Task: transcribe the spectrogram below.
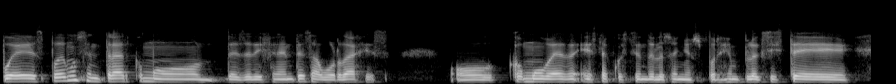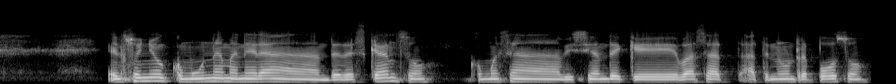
pues podemos entrar como desde diferentes abordajes o cómo ver esta cuestión de los sueños. Por ejemplo, existe el sueño como una manera de descanso como esa visión de que vas a, tener un reposo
